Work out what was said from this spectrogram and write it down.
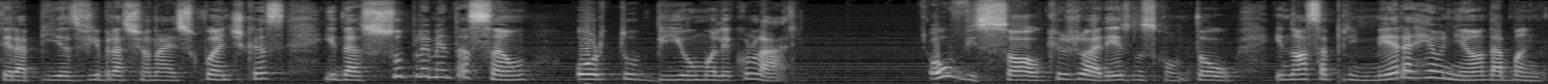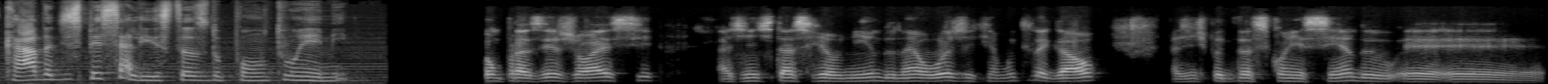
terapias vibracionais quânticas e da suplementação ortobiomolecular. Ouve só o que o Juarez nos contou em nossa primeira reunião da bancada de especialistas do Ponto M. É um prazer, Joyce, a gente está se reunindo né, hoje, que é muito legal, a gente poder estar tá se conhecendo, é, é,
